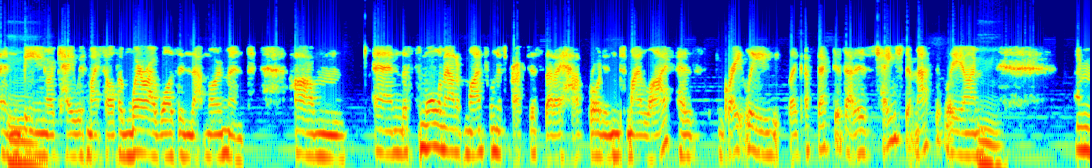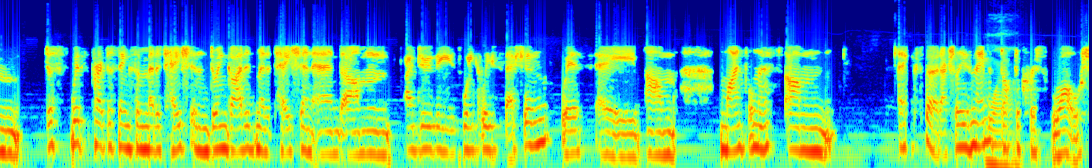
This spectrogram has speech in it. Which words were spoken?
and Mm. being okay with myself and where I was in that moment. Um, and the small amount of mindfulness practice that I have brought into my life has greatly like affected that. It has changed it massively. I'm Mm. I'm just with practicing some meditation, doing guided meditation, and um, I do these weekly sessions with a um, mindfulness um, expert. Actually, his name Wow. is Dr. Chris Walsh,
